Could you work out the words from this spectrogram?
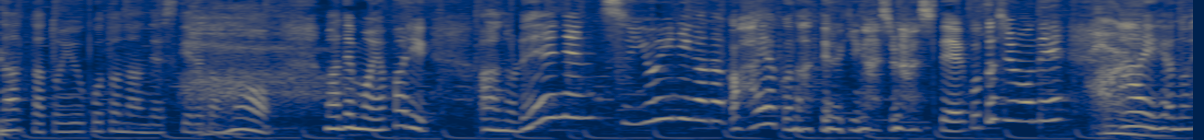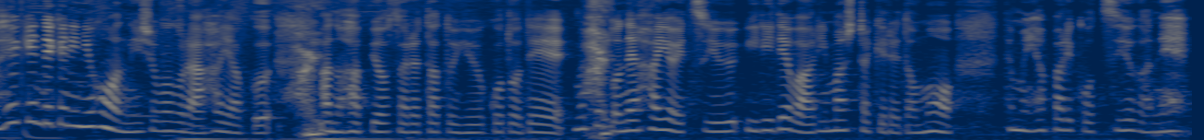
なったということなんですけれども、まあでもやっぱりあの例年梅雨入りがなんか早くなってる気がしまして 今年もね、はい。あの平均的に日本は2週間ぐらい早く、あの発表されたということで、まあ、ちょっとね、早い梅雨入りではありましたけれどもでもやっぱりこう梅雨がね、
